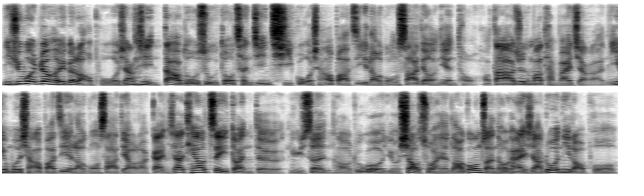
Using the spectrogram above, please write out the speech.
你去问任何一个老婆，我相信大多数都曾经起过想要把自己老公杀掉的念头。哦，大家就他妈坦白讲啊，你有没有想要把自己的老公杀掉了？干，你现在听到这一段的女生哦，如果有笑出来的，老公转头看一下，如果你老婆。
